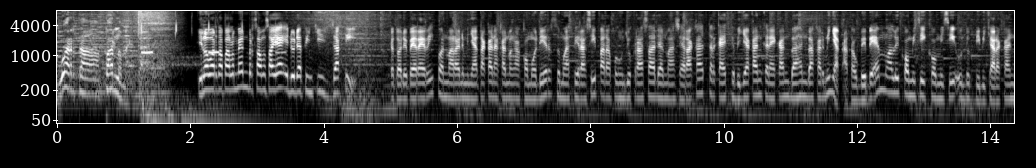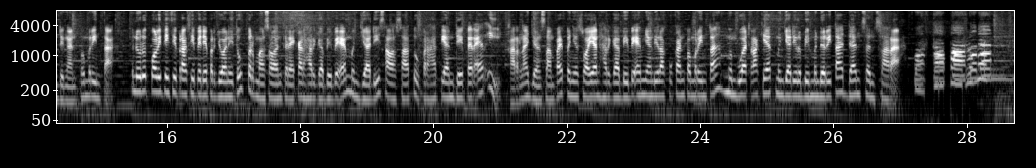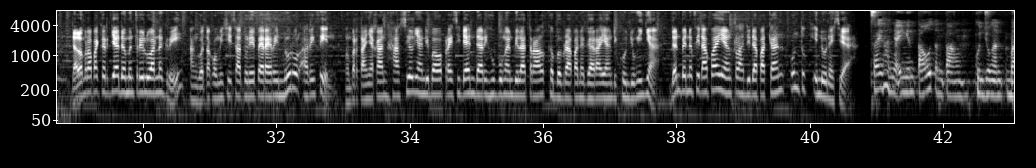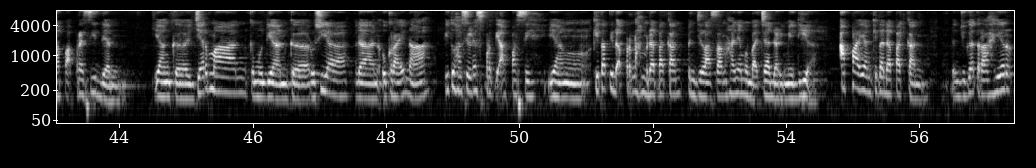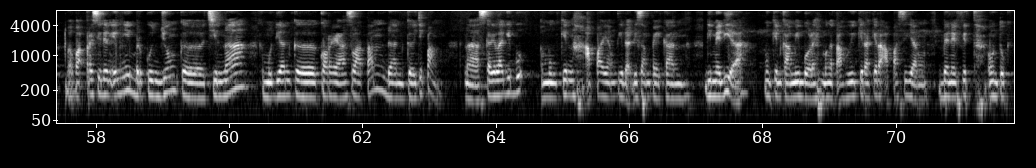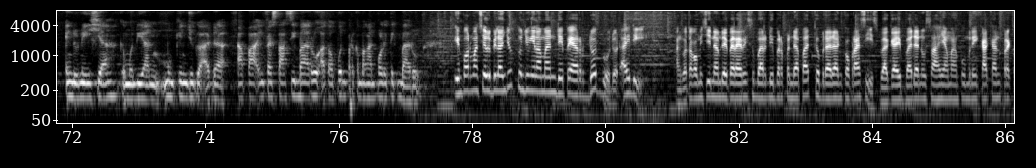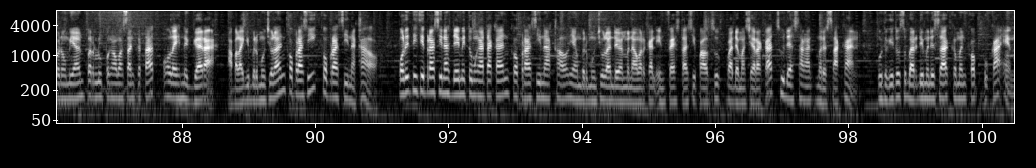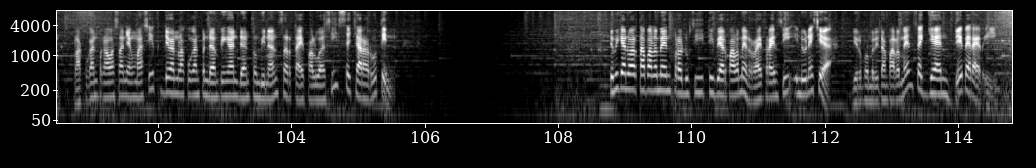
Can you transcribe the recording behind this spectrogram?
Warta Parlemen. Inilah Warta Parlemen bersama saya Edo Da Vinci Zakti. Ketua DPR RI Puan Maharani menyatakan akan mengakomodir semua aspirasi para pengunjuk rasa dan masyarakat terkait kebijakan kenaikan bahan bakar minyak atau BBM melalui komisi-komisi untuk dibicarakan dengan pemerintah. Menurut politisi praksi PD Perjuangan itu, permasalahan kenaikan harga BBM menjadi salah satu perhatian DPR RI karena jangan sampai penyesuaian harga BBM yang dilakukan pemerintah membuat rakyat menjadi lebih menderita dan sengsara. Dalam rapat kerja dengan Menteri Luar Negeri, anggota Komisi 1 DPR RI Nurul Arifin mempertanyakan hasil yang dibawa Presiden dari hubungan bilateral ke beberapa negara yang dikunjunginya dan benefit apa yang telah didapatkan untuk Indonesia. Saya hanya ingin tahu tentang kunjungan Bapak Presiden yang ke Jerman, kemudian ke Rusia dan Ukraina, itu hasilnya seperti apa sih yang kita tidak pernah mendapatkan penjelasan hanya membaca dari media. Apa yang kita dapatkan? Dan juga terakhir Bapak Presiden ini berkunjung ke Cina, kemudian ke Korea Selatan dan ke Jepang. Nah, sekali lagi Bu, mungkin apa yang tidak disampaikan di media, mungkin kami boleh mengetahui kira-kira apa sih yang benefit untuk Indonesia, kemudian mungkin juga ada apa investasi baru ataupun perkembangan politik baru. Informasi lebih lanjut kunjungi laman dpr.go.id. Anggota Komisi 6 DPR RI Subardi berpendapat keberadaan koperasi sebagai badan usaha yang mampu meningkatkan perekonomian perlu pengawasan ketat oleh negara, apalagi bermunculan koperasi-koperasi nakal. Politisi Praksi Nasdem itu mengatakan koperasi nakal yang bermunculan dengan menawarkan investasi palsu kepada masyarakat sudah sangat meresahkan. Untuk itu Subardi mendesak Kemenkop UKM melakukan pengawasan yang masif dengan melakukan pendampingan dan pembinaan serta evaluasi secara rutin Demikian Warta Parlemen Produksi TVR Parlemen Referensi Indonesia. Biro Pemerintahan Parlemen Sekjen DPR RI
